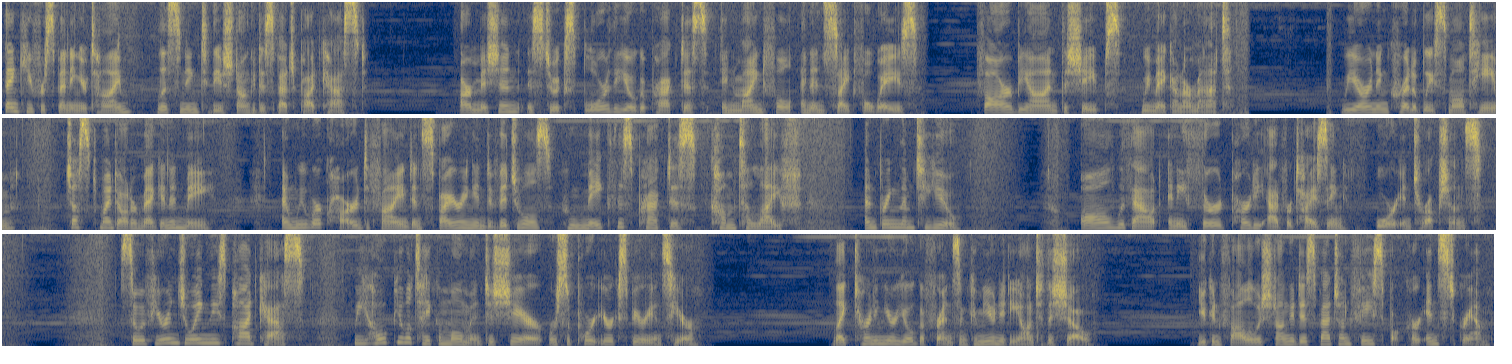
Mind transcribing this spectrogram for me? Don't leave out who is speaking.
Speaker 1: Thank you for spending your time listening to the Ashtanga Dispatch podcast. Our mission is to explore the yoga practice in mindful and insightful ways, far beyond the shapes we make on our mat. We are an incredibly small team, just my daughter Megan and me, and we work hard to find inspiring individuals who make this practice come to life and bring them to you, all without any third party advertising or interruptions. So if you're enjoying these podcasts, we hope you will take a moment to share or support your experience here. Like turning your yoga friends and community onto the show. You can follow Ashtanga Dispatch on Facebook or Instagram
